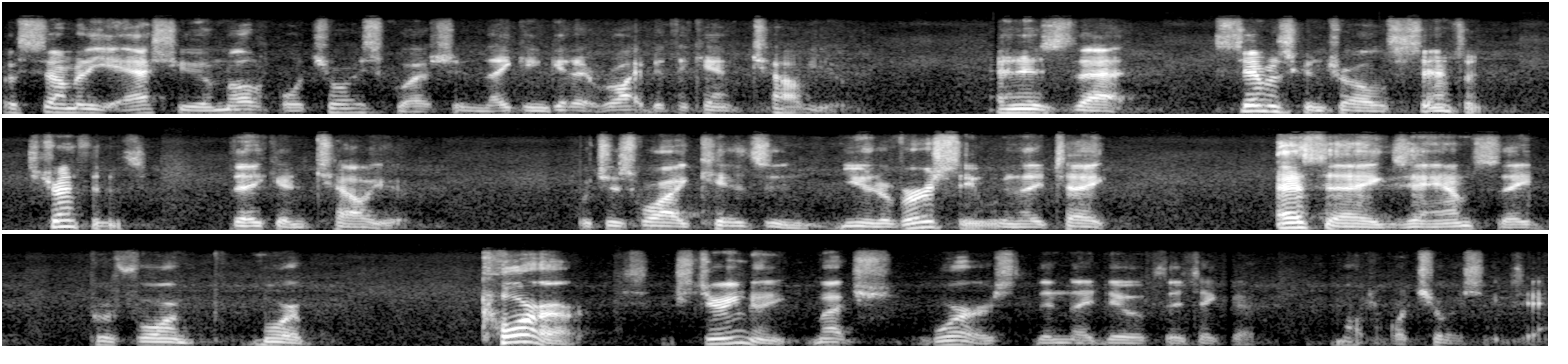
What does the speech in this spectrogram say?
if somebody asks you a multiple choice question, they can get it right, but they can't tell you. And as that stimulus control strengthens, they can tell you, which is why kids in university, when they take essay exams, they perform more poorer, extremely much worse than they do if they take a multiple choice exam.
